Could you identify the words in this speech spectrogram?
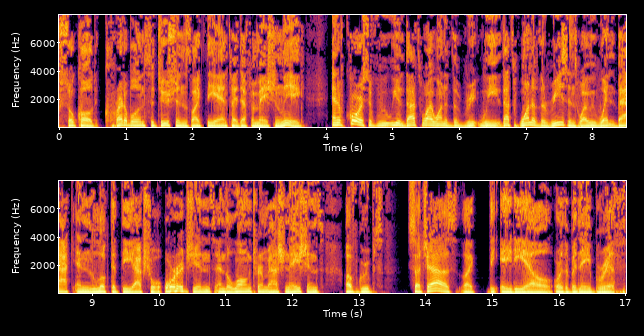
so-called credible institutions like the Anti-Defamation League. And of course, if we, that's why one of the, re, we, that's one of the reasons why we went back and looked at the actual origins and the long-term machinations of groups such as like the ADL or the B'nai B'rith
